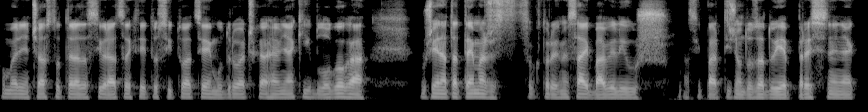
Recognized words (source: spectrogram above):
pomerne často teraz asi vrácať k tejto situácii aj mudrovačkách, aj v nejakých blogoch a už je na tá téma, že, o ktorej sme sa aj bavili už asi pár týždňov dozadu, je presne nejak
